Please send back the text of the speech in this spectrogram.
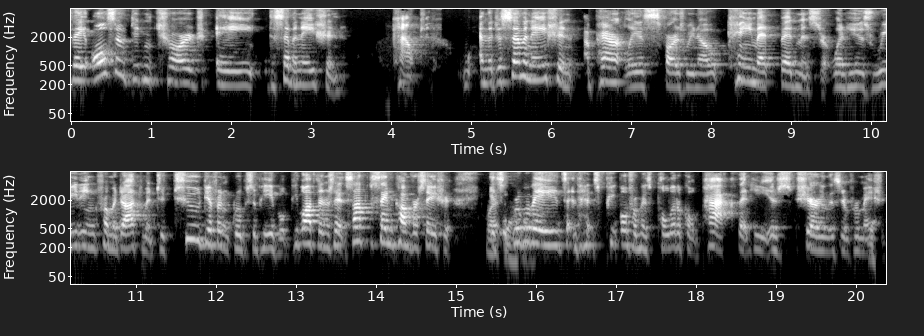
they also didn't charge a dissemination count. And the dissemination, apparently, as far as we know, came at Bedminster when he was reading from a document to two different groups of people. People have to understand it's not the same conversation. Right. It's a group of aides and it's people from his political PAC that he is sharing this information.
